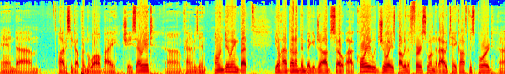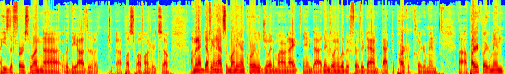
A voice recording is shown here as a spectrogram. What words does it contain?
and um, obviously got put in the wall by Chase Elliott. Um, kind of his own doing, but you'll have that on them bigger jobs. So uh, Corey LaJoie is probably the first one that I would take off this board. Uh, he's the first one uh, with the odds of a t- uh, plus 1200. So I'm gonna definitely gonna have some money on Corey LaJoie tomorrow night, and uh, then going a little bit further down, back to Parker Kligerman. Parker Kligerman.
